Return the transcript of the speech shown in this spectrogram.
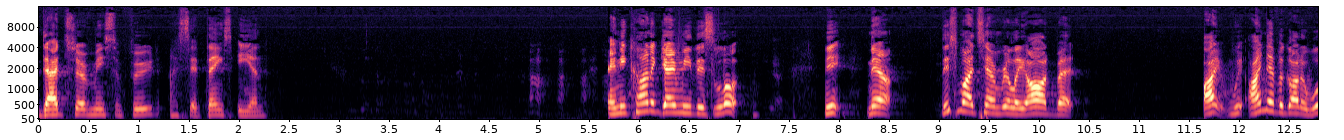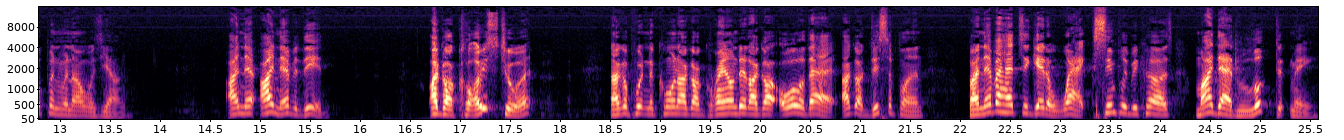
Dad served me some food. I said, Thanks, Ian. And he kind of gave me this look. Now, this might sound really odd, but I, we, I never got a whooping when I was young. I, ne- I never did. I got close to it. I got put in the corner. I got grounded. I got all of that. I got disciplined. But I never had to get a whack simply because my dad looked at me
